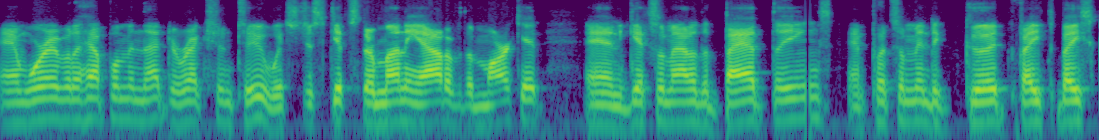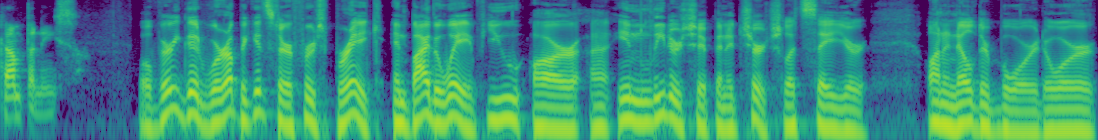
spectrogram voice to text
and we're able to help them in that direction too, which just gets their money out of the market and gets them out of the bad things and puts them into good faith based companies. Well, very good. We're up against our first break. And by the way, if you are uh, in leadership in a church, let's say you're on an elder board or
